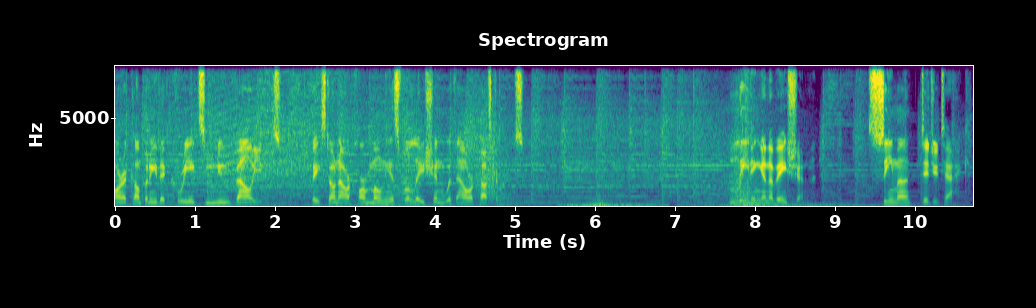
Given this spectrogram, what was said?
are a company that creates new values based on our harmonious relation with our customers. Leading innovation, SEMA Digitech.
